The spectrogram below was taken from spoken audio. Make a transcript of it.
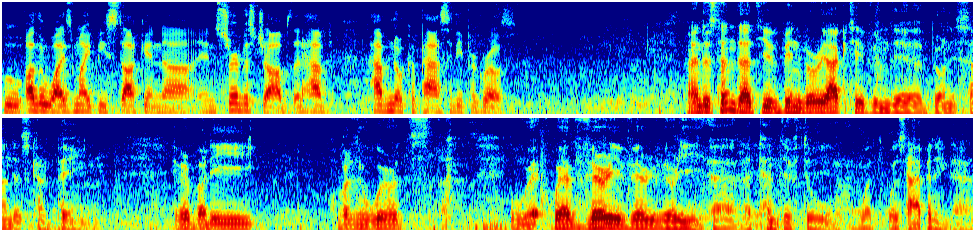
who otherwise might be stuck in, uh, in service jobs that have, have no capacity for growth. I understand that you've been very active in the Bernie Sanders campaign. Everybody over the world were, were very, very, very uh, attentive to what was happening there.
